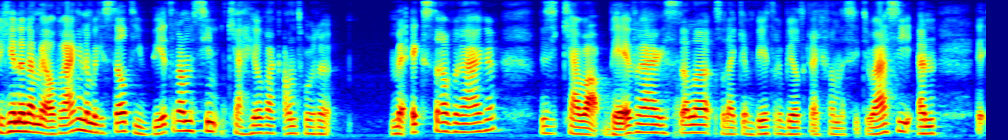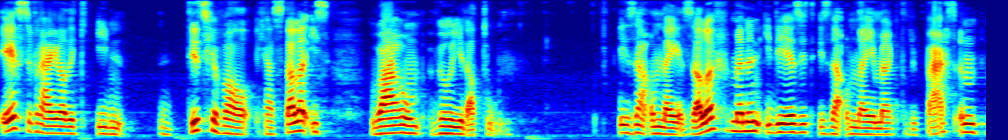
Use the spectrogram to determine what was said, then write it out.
degenen die mij al vragen hebben gesteld, die weten dat misschien. Ik ga heel vaak antwoorden met extra vragen. Dus ik ga wat bijvragen stellen, zodat ik een beter beeld krijg van de situatie. En de eerste vraag dat ik in dit geval ga stellen is, waarom wil je dat doen? Is dat omdat je zelf met een idee zit? Is dat omdat je merkt dat je paard een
